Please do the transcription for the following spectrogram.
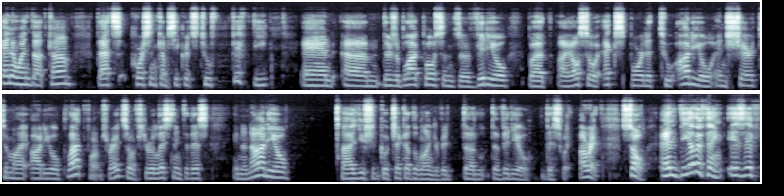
cis250.jsgagnon.com that's course income secrets 250 and um, there's a blog post and there's a video but I also export it to audio and share it to my audio platforms right? So if you're listening to this in an audio uh, you should go check out the longer vid the, the video this way. All right. So and the other thing is if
